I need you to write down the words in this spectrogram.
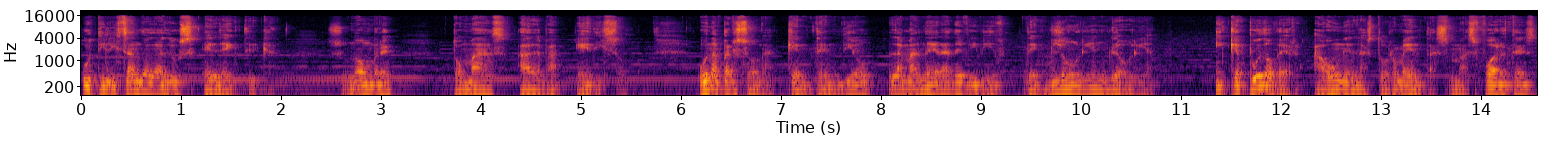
utilizando la luz eléctrica. Su nombre, Tomás Alba Edison una persona que entendió la manera de vivir de gloria en gloria y que pudo ver, aún en las tormentas más fuertes,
